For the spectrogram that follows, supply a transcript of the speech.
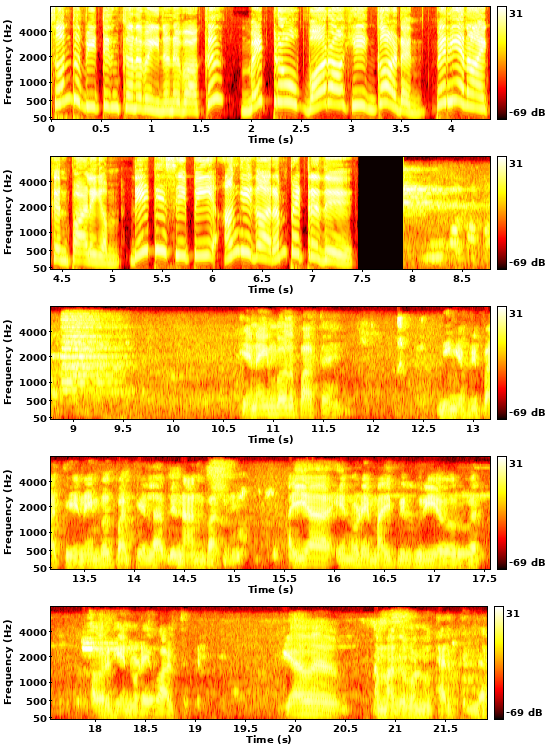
சொந்த வீட்டின் கனவை நனவாக்க metro Varahi garden Periyanaickenpalayam DTCP அங்கீகாரம் பெற்றது. இணையும் போது பார்த்தேன். நீங்கள் எப்படி பார்த்து இணையும் போது பார்த்தீங்களா? அப்படி நானும் பார்த்தேன். ஐயா என்னுடைய மதிப்பிற்குரிய ஒருவர் அவருக்கு என்னுடைய வாழ்த்துக்கள். நம்ம அதில் ஒன்றும் கருத்து இல்லை.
